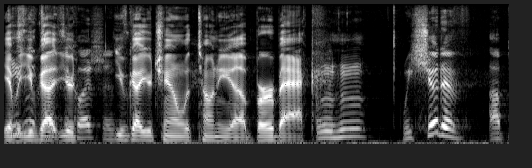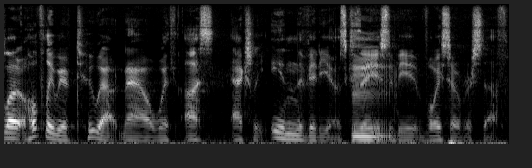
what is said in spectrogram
These but you've got your questions. you've got your channel with Tony uh, Burback. Mm-hmm. We should have uploaded. Hopefully, we have two out now with us actually in the videos because they used Mm. to be voiceover stuff.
